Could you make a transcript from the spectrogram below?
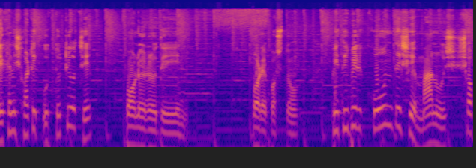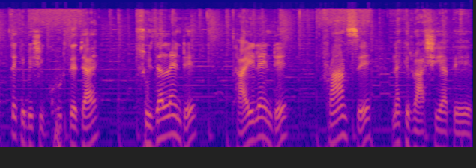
এখানে সঠিক উত্তরটি হচ্ছে পনেরো দিন। পরে প্রশ্ন, পৃথিবীর কোন দেশে মানুষ সব থেকে বেশি ঘুরতে যায়? সুইজারল্যান্ডে, থাইল্যান্ডে, ফ্রান্সে নাকি রাশিয়াতে?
